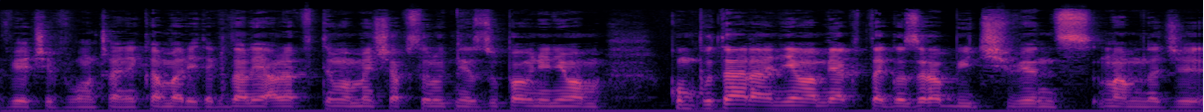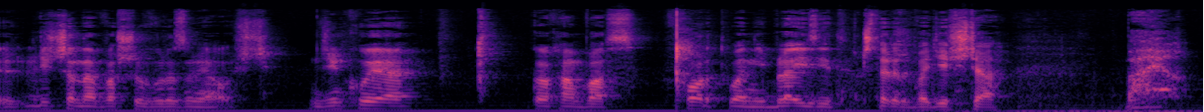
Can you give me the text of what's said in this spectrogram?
wiecie, wyłączanie kamery i tak dalej, ale w tym momencie absolutnie zupełnie nie mam komputera, nie mam jak tego zrobić, więc mam nadzieję, liczę na waszą wyrozumiałość. Dziękuję, kocham was. 420 Blaze It 420. Bye.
